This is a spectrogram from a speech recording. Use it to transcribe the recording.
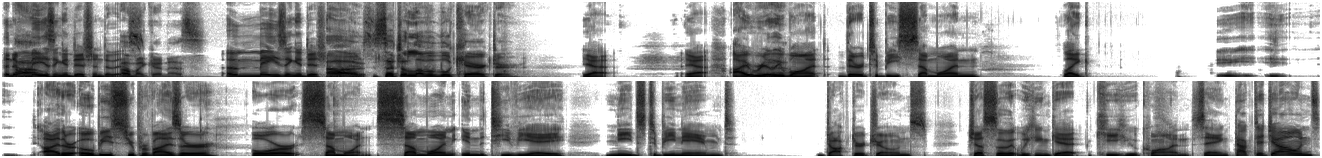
an Oh. amazing addition to this. Oh my goodness. Amazing addition to Oh, this. such a lovable character. Yeah. Yeah. I really want there to be someone like e- e- either Obi's supervisor or someone. Someone in the TVA needs to be named Dr. Jones just so that we can get Ke Huy Quan saying, Dr. Jones.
